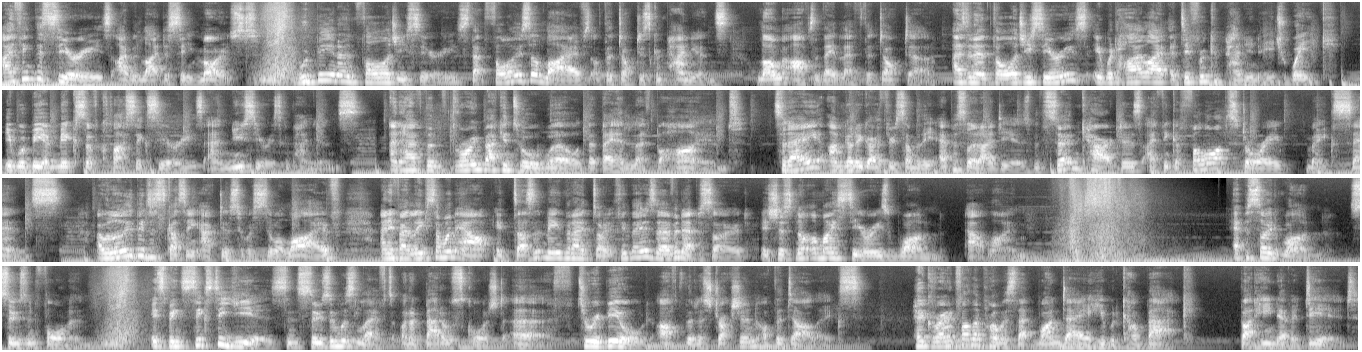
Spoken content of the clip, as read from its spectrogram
I think the series I would like to see most would be an anthology series that follows the lives of the Doctor's companions long after they left the Doctor. As an anthology series, it would highlight a different companion each week, it would be a mix of classic series and new series companions, and have them thrown back into a world that they had left behind. Today, I'm going to go through some of the episode ideas with certain characters I think a follow-up story makes sense. I will only be discussing actors who are still alive, and if I leave someone out, it doesn't mean that I don't think they deserve an episode, it's just not on my Series 1 outline. Episode 1, Susan Foreman. It's been 60 years since Susan was left on a battle-scorched Earth to rebuild after the destruction of the Daleks. Her grandfather promised that one day he would come back, but he never did.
